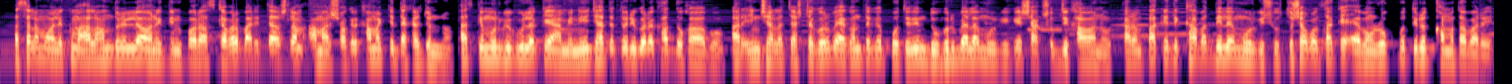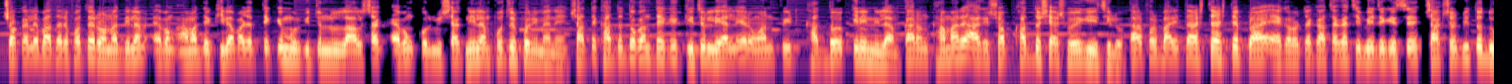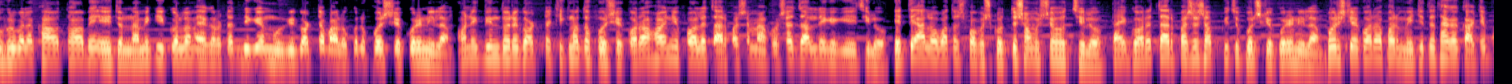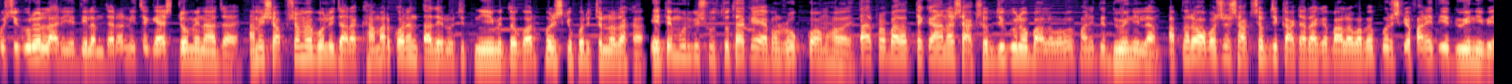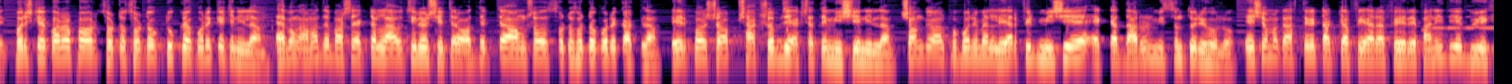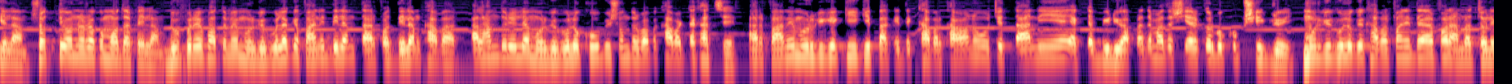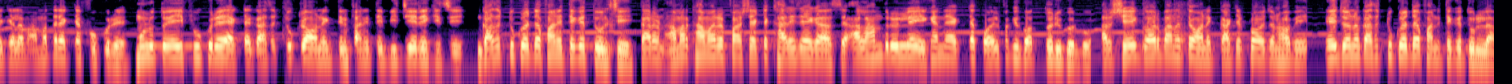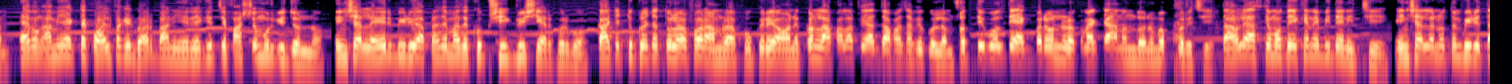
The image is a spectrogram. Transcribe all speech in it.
আসসালামু আলাইকুম। আলহামদুলিল্লাহ, অনেকদিন পর আজকে আবার বাড়িতে আসলাম আমার শখের খামারটি দেখার জন্য। আজকে মুরগিগুলোকে আমি নিজ হাতে তৈরি করে খাদ্য খাওয়াবো। আর ইনশাল্লাহ চেষ্টা করব এখন থেকে প্রতিদিন দুপুরবেলা মুরগিকে শাকসবজি খাওয়ানোর। কারণ প্রাকৃতিক খাবার দিলে মুরগি সুস্থ, সবল থাকে এবং রোগ প্রতিরোধ ক্ষমতা বাড়ে। সকালে বাজারে পথে রওনা দিলাম এবং আমাদের কিলা বাজার থেকে মুরগির জন্য লাল শাক এবং কলমি শাক নিলাম প্রচুর পরিমাণে। সাথে খাদ্য দোকান থেকে কিছু লেয়ার লেয়ার ওয়ান ফিট খাদ্য কিনে নিলাম। কারণ খামারে আগে সব খাদ্য শেষ হয়ে গিয়েছিল। তারপর বাড়িতে আসতে আসতে প্রায় এগারোটা কাছাকাছি বেজে গেছে। শাকসবজি তো দুপুরবেলা খাওয়াতে হবে, এই জন্য আমি কি করলাম, এগারোটার দিকে মুরগি ঘরটা ভালো করে পরিষ্কার করে নিলাম। অনেকদিন ধরে ঘরটা ঠিক মতো পরিষ্কার করা হয়নি, ফলে চারপাশে মাকড়সার জাল লেগে গিয়েছিল। এতে আলো বাতাস প্রবেশ করতে সমস্যা হচ্ছিল। তাই ঘরের চারপাশে সবকিছু পরিষ্কার করে নিলাম। পরিষ্কার করার পর মেঝেতে থাকা কাঠে বসি গুলো লাড়িয়ে দিলাম, যেন নিচে গ্যাস জমে না যায়। আমি সবসময় বলি, যারা খামার করেন, তাদের উচিত নিয়মিত ঘর পরিষ্কার পরিচ্ছন্ন রাখা। এতে মুরগি সুস্থ থাকে এবং রোগ কম হয়। তারপর বাজার থেকে আনা শাকসবজি গুলো ভালোভাবে পানিতে ধুয়ে নিলাম। আপনারা অবশ্যই শাকসবজি কাটার আগে ভালোভাবে পরিষ্কার পানি দিয়ে ধুয়ে নিবেন পরিষ্কার করার পর ছোট ছোট টুকরা করে কেটে নিলাম এবং আমাদের বাসায় একটা লাউ ছিল, সেটার অর্ধেকটা অংশ ছোট ছোট করে কাটলাম। এরপর সব শাকসবজি একসাথে মিশিয়ে নিলাম। সঙ্গে অল্প পরিমাণ লেয়ার ফিড মিশিয়ে একটা দারুণ মিশ্রণ তৈরি হলো। এই সময় গাছ থেকে টাটকা পেয়ারা ফেরে পানি দিয়ে ধুয়ে খেলাম। সত্যি অন্যরকম মজা পেলাম। দুপুরে প্রথমে মুরগিগুলোকে পানি দিলাম, তারপর দিলাম খাবার। আলহামদুলিল্লাহ মুরগিগুলো খুবই সুন্দরভাবে খাবারটা খাচ্ছে। আর ফার্মে মুরগিকে কি কি প্রাকৃতিক খাবার খাওয়ানো উচিত তা নিয়ে একটা ভিডিও আপনাদের মাঝে শেয়ার করব খুব শীঘ্রই। মুরগিগুলোকে খাবার পানি দেওয়ার পর আমরা চলে গেলাম আমাদের একটা পুকুরে। মূলত এই পুকুরে একটা গাছের টুকরা অনেকদিন পানিতে ভিজিয়ে রেখেছি। গাছের টুকরাটা পানি থেকে তুলছি, কারণ আমার খামারের পাশে একটা খালি জায়গা আছে। আলহামদুলিল্লাহ, এখানে একটা কয়েল পাখি ঘর তৈরি করব। আর সেই ঘর বানাতে অনেক কাঠের প্রয়োজন হবে, এই জন্য গাছের টুকরাটা পানি থেকে তুললাম। এবং আমি একটা কয়েল পাখি ঘর বানিয়ে রেখেছি পাঁচশো মুরগির জন্য। ইনশাল্লাহ এর ভিডিও আপনাদের মাঝে খুব শীঘ্রই শেয়ার করব। কাঠের টুকরাটা তোলার পর আমরা পুকুরে অনেকক্ষণ লাফালাফি আর দাফাঝাফি করলাম। সত্যি বলতে একবারে অন্যরকম একটা আনন্দ অনুভব করেছি। তাহলে আজকের মতো এখানে বিদায় নিচ্ছি। ইনশাল্লাহ নতুন ভিডিওতে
